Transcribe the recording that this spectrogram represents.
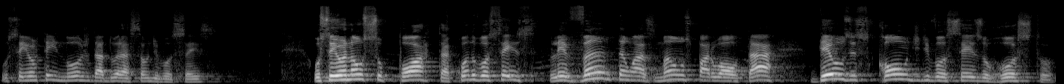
O Senhor tem nojo da adoração de vocês? O Senhor não suporta quando vocês levantam as mãos para o altar, Deus esconde de vocês o rosto.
